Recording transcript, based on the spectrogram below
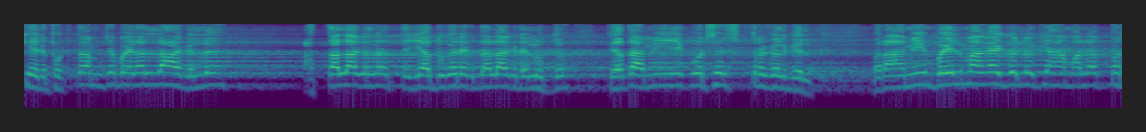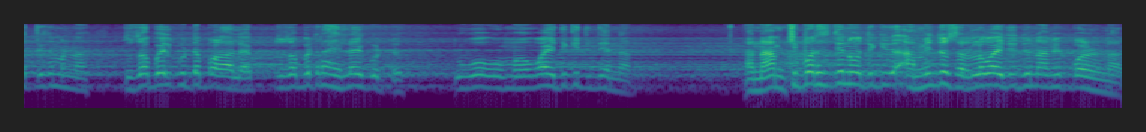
केलं. फक्त आमच्या बैलाला लागलं आत्ता लागलं त्याच्या अगोदर एकदा लागलेलं होतं. त्यात आम्ही एक वर्ष स्ट्रगल केलं. बरं आम्ही बैल मागाय गेलो की आम्हाला प्रत्येक म्हणणार तुझा बैल कुठं पळाला तुझा बैल राहिलाय कुठं? तू मग वायदी किती देणार? आणि आमची परिस्थिती नव्हती की आम्ही दुसऱ्याला वायदी देऊन आम्ही पळणार.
